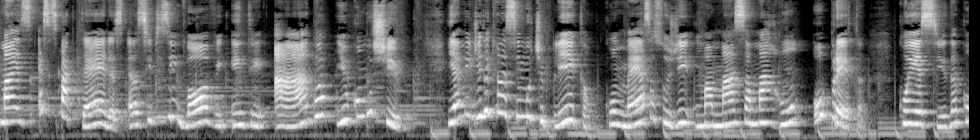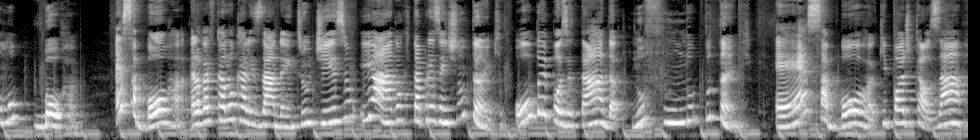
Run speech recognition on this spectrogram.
Mas essas bactérias, elas se desenvolvem entre a água e o combustível. E à medida que elas se multiplicam, começa a surgir uma massa marrom ou preta, conhecida como borra. Essa borra ela vai ficar localizada entre o diesel e a água que está presente no tanque ou depositada no fundo do tanque. É essa borra que pode causar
